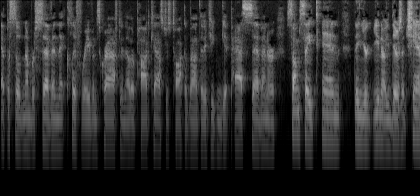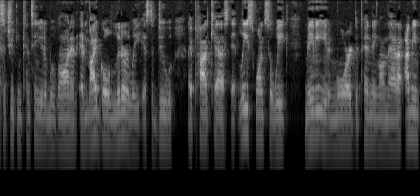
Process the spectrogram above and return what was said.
episode number seven that Cliff Ravenscraft and other podcasters talk about that if you can get past seven or some say 10, then you're, you know, there's a chance that you can continue to move on. And, and my goal literally is to do a podcast at least once a week, maybe even more depending on that. I, I mean,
